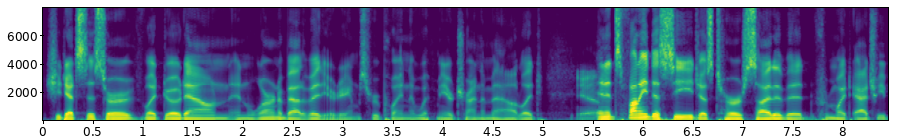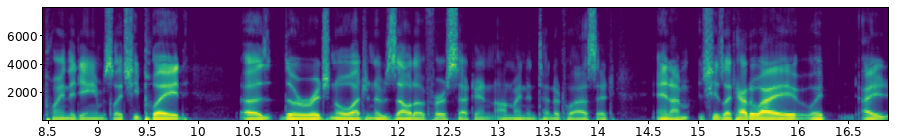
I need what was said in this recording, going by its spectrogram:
she gets to sort of like go down and learn about video games through playing them with me or trying them out. Like, Yeah. and it's funny to see just her side of it from like actually playing the games. Like she played uh, the original Legend of Zelda for a second on my Nintendo Classic, and I'm she's like, how do I like I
